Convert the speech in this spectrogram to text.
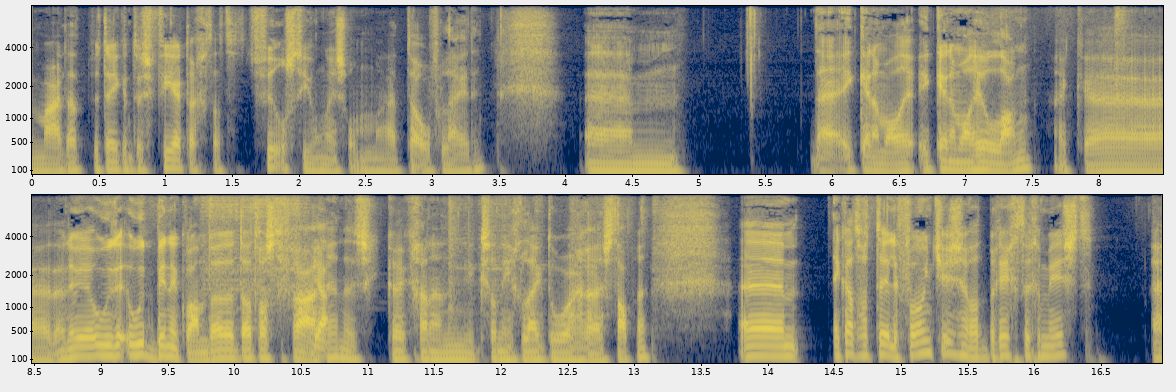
maar dat betekent dus 40 dat het veel te jong is om te overlijden. Um, Nee, ik ken hem al, ik ken hem al heel lang. Ik, uh, hoe, het, hoe, het binnenkwam, dat, dat was de vraag. Hè? Dus ik, ik, ga dan, ik zal niet gelijk doorstappen. Uh, ik had wat telefoontjes en wat berichten gemist. Uh,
